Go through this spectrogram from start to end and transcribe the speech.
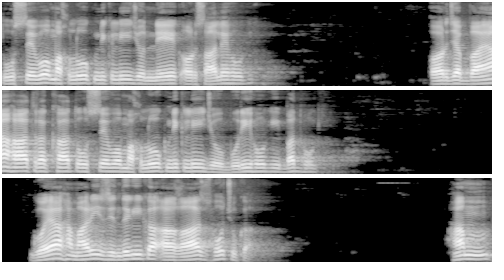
تو اس سے وہ مخلوق نکلی جو نیک اور صالح ہوگی۔ اور جب بایاں ہاتھ رکھا تو اس سے وہ مخلوق نکلی جو بری ہوگی، بد ہوگی۔ گویا ہماری زندگی کا آغاز ہو چکا۔ ہم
